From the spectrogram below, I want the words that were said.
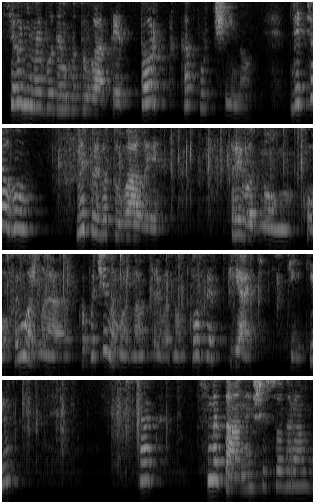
Сьогодні ми будемо готувати торт капучино. Для цього ми приготували три в одному кофе. Можна капучино, можна три в одному кофе, 5 стіків. Так, сметани 600 грам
